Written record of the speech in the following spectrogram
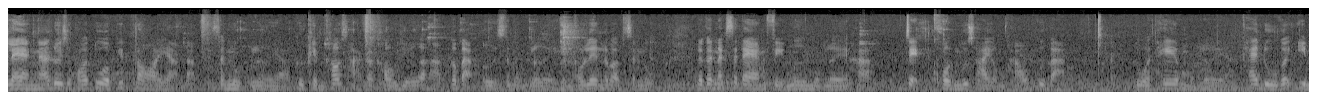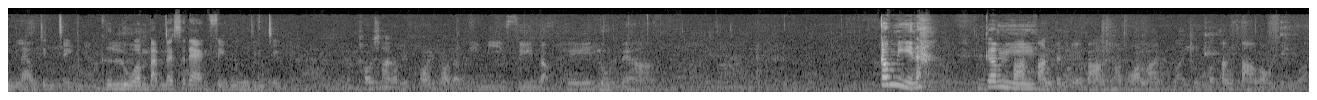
แรงนะ โดยเฉพาะตัวพี่พลอยอะแบบสนุกเลยอะคือเข็มเข้าฉากกับเขาเยอะอะค่ะ ก็แบบเออสนุกเลยเห็นเขาเล่นแล้วแบบสนุก แล้วก็นักแสดงฝีมือหมดเลยค่ะเจ็ดคนผู้ชายของเขาคือแบบตัวเทพหมดเลยอะแค่ดูก็อิ่มแล้วจริงๆอะคือรวมแบบนักแสดงฝีมือจริงๆเข้าฉากกับพี่พลอยก่อนแบบนี้มีซีนแบบให้ลุ้นไหมคะก็มีนะ ก็มีฟ้าฟันเป็นไงบ้างครับเพราะว่าหลายหลายคนก็ตั้งตารอดูอะ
